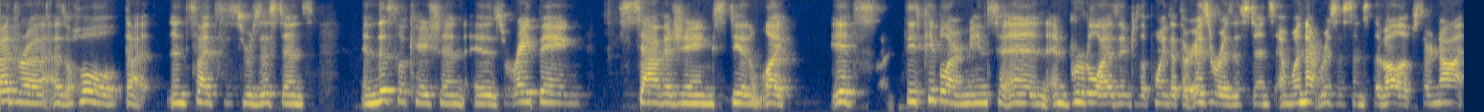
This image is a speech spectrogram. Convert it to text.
Fedra as a whole that incites this resistance in this location is raping, savaging, stealing. Like, it's these people are means to end and brutalizing to the point that there is a resistance. And when that resistance develops, they're not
